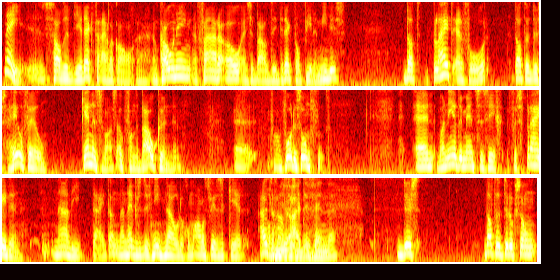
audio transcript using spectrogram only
Nee, ze hadden direct eigenlijk al eh, een koning, een farao en ze bouwden direct al piramides. Dat pleit ervoor dat er dus heel veel kennis was, ook van de bouwkunde, eh, van voor de zondvloed. En wanneer de mensen zich verspreiden na die tijd, dan, dan hebben ze dus niet nodig om alles weer eens een keer uit te gaan vinden. uit te vinden. Dus dat er natuurlijk zo'n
